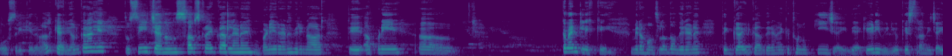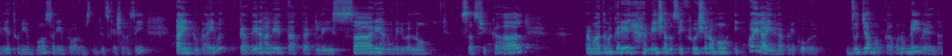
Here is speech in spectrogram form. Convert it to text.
ਉਸ ਤਰੀਕੇ ਦੇ ਨਾਲ ਕੈਰੀ ਔਨ ਕਰਾਂਗੇ। ਤੁਸੀਂ ਚੈਨਲ ਨੂੰ ਸਬਸਕ੍ਰਾਈਬ ਕਰ ਲੈਣਾ ਹੈ, ਬਣੇ ਰਹਿਣਾ ਮੇਰੇ ਨਾਲ ਤੇ ਆਪਣੀ ਕਮੈਂਟ ਲਿਖ ਕੇ ਮੇਰਾ ਹੌਸਲਾ ਵਧਾਉਂਦੇ ਰਹਿਣਾ ਹੈ ਤੇ ਗਾਈਡ ਕਰਦੇ ਰਹਿਣਾ ਕਿ ਤੁਹਾਨੂੰ ਕੀ ਚਾਹੀਦਾ ਹੈ ਕਿਹੜੀ ਵੀਡੀਓ ਕਿਸ ਤਰ੍ਹਾਂ ਦੀ ਚਾਹੀਦੀ ਹੈ, ਤੁਹਾਡੀਆਂ ਬਹੁਤ ਸਾਰੀਆਂ ਪ੍ਰੋਬਲਮਸ ਦੀ ਡਿਸਕਸ਼ਨ ਅਸੀਂ ਟਾਈਮ ਟੂ ਟਾਈਮ ਕਰਦੇ ਰਹਾਂਗੇ। ਤਦ ਤੱਕ ਲਈ ਸਾਰਿਆਂ ਨੂੰ ਮੇਰੇ ਵੱਲੋਂ ਸਤਿ ਸ਼੍ਰੀ ਅਕਾਲ। ਪ੍ਰਮਾਤਮਾ ਕਰੇ, ਹਮੇਸ਼ਾ ਤੁਸੀਂ ਖੁਸ਼ ਰਹੋ। ਇੱਕੋ ਹੀ ਲਾਈਫ ਹੈ ਆਪਣੇ ਕੋਲ। ਦੂਜਾ ਮੌਕਾ ਆਪਾਂ ਨੂੰ ਨਹੀਂ ਮਿਲਣਾ।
